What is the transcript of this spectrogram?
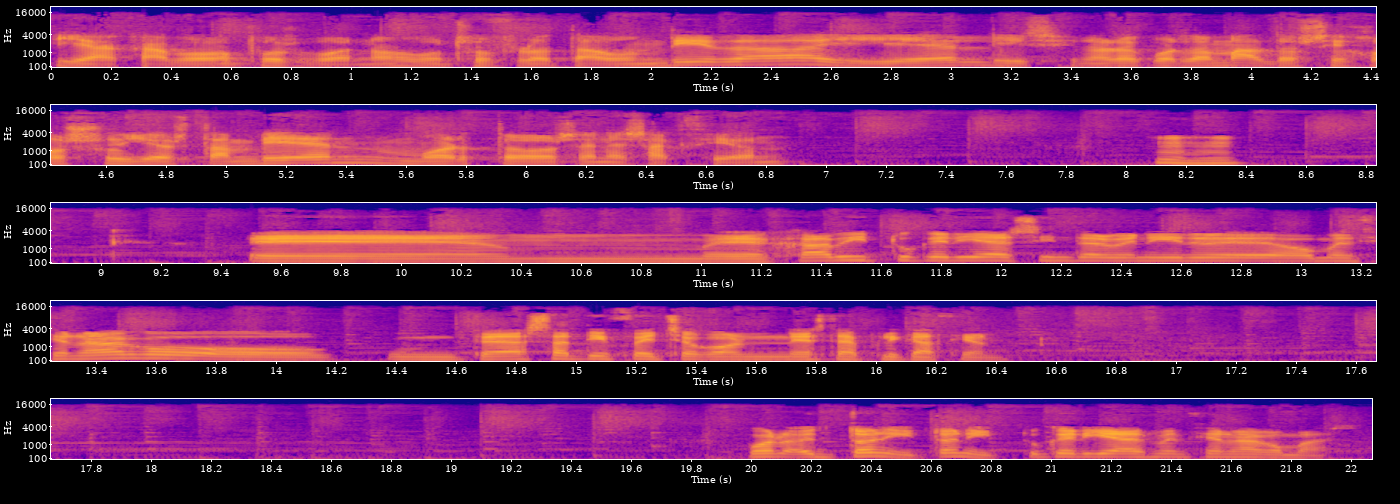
y acabó pues bueno con su flota hundida y él y si no recuerdo mal dos hijos suyos también muertos en esa acción. Eh, eh, Javi, ¿tú querías intervenir eh, o mencionar algo o te has satisfecho con esta explicación? Bueno, Tony, Tony, ¿tú querías mencionar algo más?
